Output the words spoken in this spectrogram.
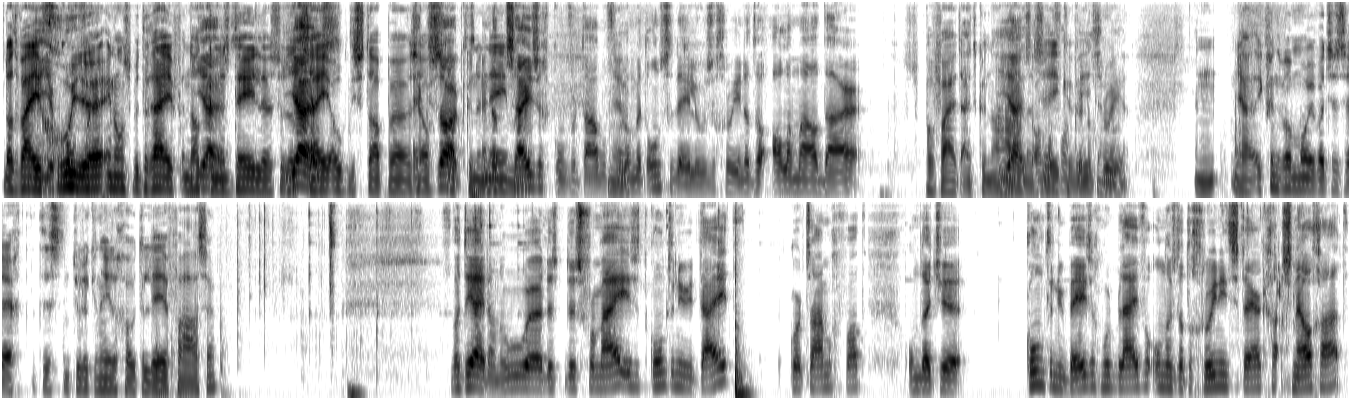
Dat wij groeien in ons bedrijf en dat Juist. kunnen delen, zodat Juist. zij ook die stappen zelf stap kunnen en nemen. dat zij zich comfortabel voelen om met ons te delen hoe ze groeien. En dat we allemaal daar profijt uit kunnen halen. juist zeker van kunnen weten, groeien. En ja, ik vind het wel mooi wat je zegt. Het is natuurlijk een hele grote leerfase. Wat doe jij dan? Hoe, eh, dus, dus voor mij is het continuïteit, kort samengevat, omdat je continu bezig moet blijven, ondanks dat de groei niet sterk ga- snel gaat.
